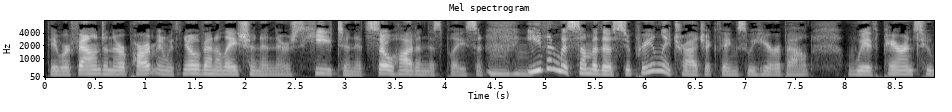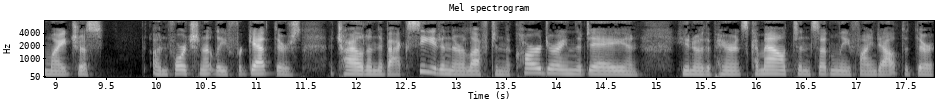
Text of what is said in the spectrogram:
they were found in their apartment with no ventilation and there's heat and it's so hot in this place. And mm-hmm. even with some of the supremely tragic things we hear about with parents who might just unfortunately forget there's a child in the back seat and they're left in the car during the day and you know the parents come out and suddenly find out that they're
